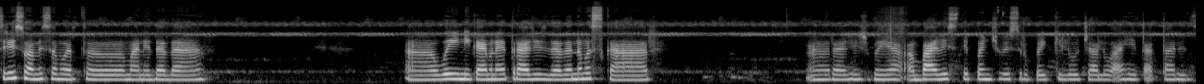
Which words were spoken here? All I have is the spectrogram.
श्री स्वामी समर्थ माने दादा वहिनी काय म्हणायत? राजेश दादा नमस्कार. राजेश भैया बावीस ते पंचवीस रुपये किलो चालू आहेत. आता रिज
